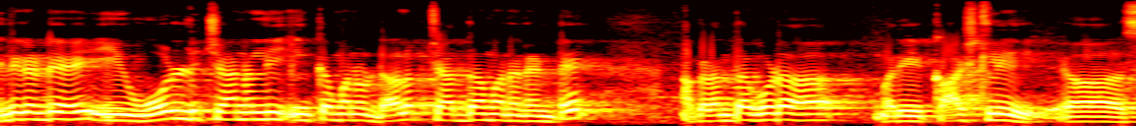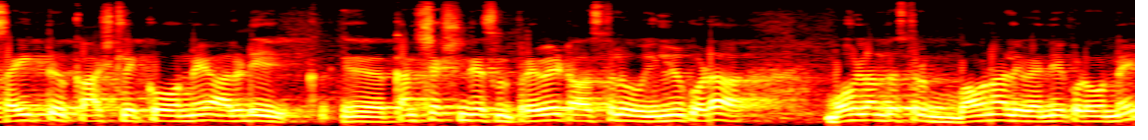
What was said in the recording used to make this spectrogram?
ఎందుకంటే ఈ ఓల్డ్ ఛానల్ని ఇంకా మనం డెవలప్ చేద్దామని అంటే అక్కడంతా కూడా మరి కాస్ట్లీ సైట్ కాస్ట్లు ఎక్కువ ఉన్నాయి. ఆల్రెడీ కన్స్ట్రక్షన్ చేసుకున్న ప్రైవేట్ ఆస్తులు ఇల్లు కూడా బహుళ అంతస్తుల భవనాలు ఇవన్నీ కూడా ఉన్నాయి.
